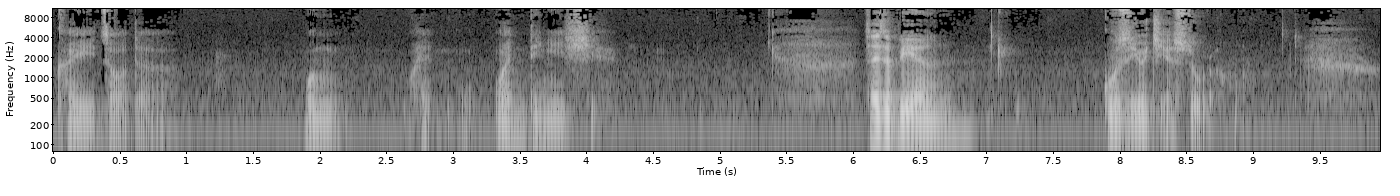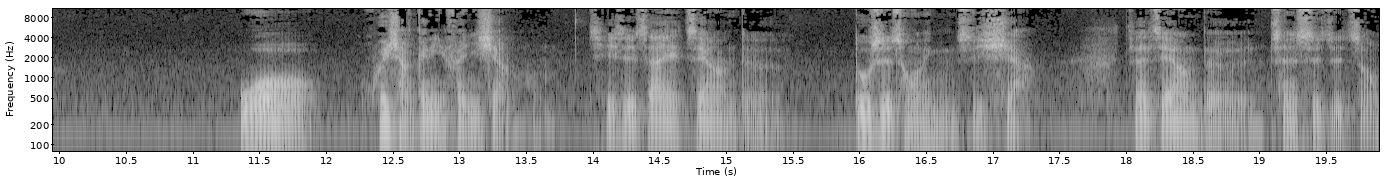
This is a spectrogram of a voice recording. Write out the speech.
可以走得稳。很稳定一些，在这边，故事就结束了。我会想跟你分享，其实，在这样的都市丛林之下，在这样的城市之中，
